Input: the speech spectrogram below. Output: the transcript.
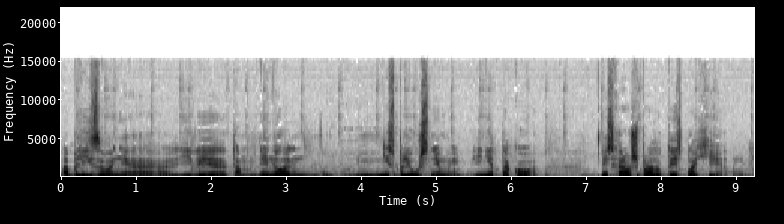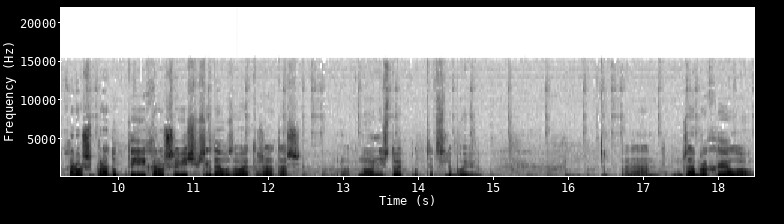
облизывания или там я не, не сплю с ним, и, и нет такого. Есть хорошие продукты, есть плохие. Хорошие продукты и хорошие вещи всегда вызывают ажиотаж. Вот, но не стоит путать это с любовью. Джабра Hello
